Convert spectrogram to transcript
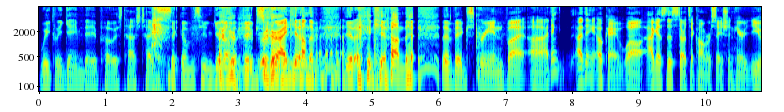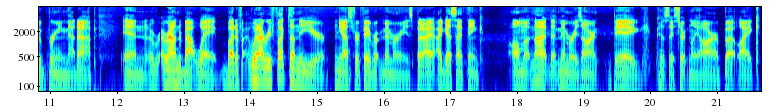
weekly game day post hashtag sickums. You can get on the big screen. right get on the get, get on the the big screen but uh, i think i think okay well i guess this starts a conversation here you bringing that up in a a roundabout way but if when i reflect on the year and you ask for favorite memories but i, I guess i think almost not that memories aren't big because they certainly are but like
